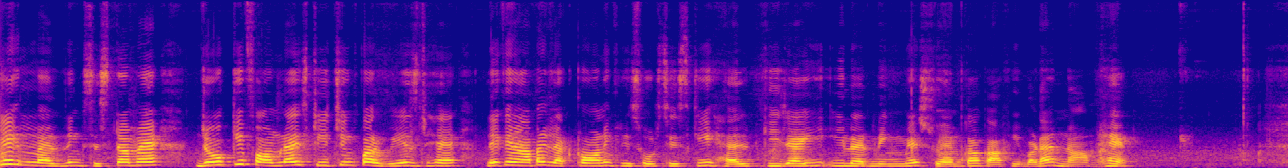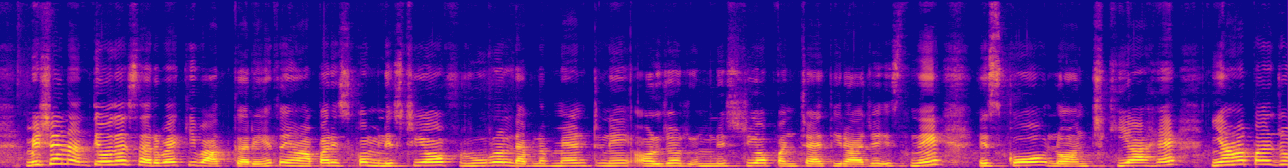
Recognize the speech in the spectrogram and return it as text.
ये एक लर्निंग सिस्टम है, जो कि फॉर्मलाइज टीचिंग पर बेस्ड है, लेकिन यहाँ पर इलेक्ट्रॉनिक रिसोर्सेज की हेल्प की जाएगी। ई लर्निंग में स्वयं का काफ़ी बड़ा नाम है। मिशन अंत्योदय सर्वे की बात करें तो यहाँ पर इसको मिनिस्ट्री ऑफ़ रूरल डेवलपमेंट ने और जो मिनिस्ट्री ऑफ़ पंचायती राज है, इसने इसको लॉन्च किया है। यहाँ पर जो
